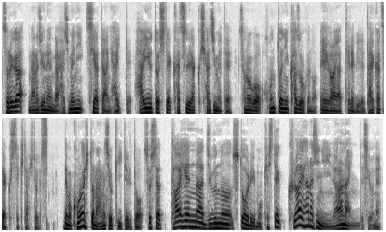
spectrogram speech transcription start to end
それが70年代初めにシアターに入って俳優として活躍し始めて、その後本当に家族の映画やテレビで大活躍してきた人です。でもこの人の話を聞いてると、そうした大変な自分のストーリーも決して暗い話にならないんですよね。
